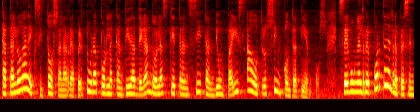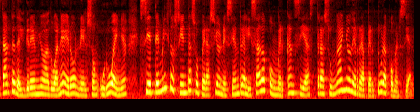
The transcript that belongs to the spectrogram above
cataloga de exitosa la reapertura por la cantidad de gandolas que transitan de un país a otro sin contratiempos. Según el reporte del representante del gremio aduanero, Nelson Urueña, 7.200 operaciones se han realizado con mercancías tras un año de reapertura comercial.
